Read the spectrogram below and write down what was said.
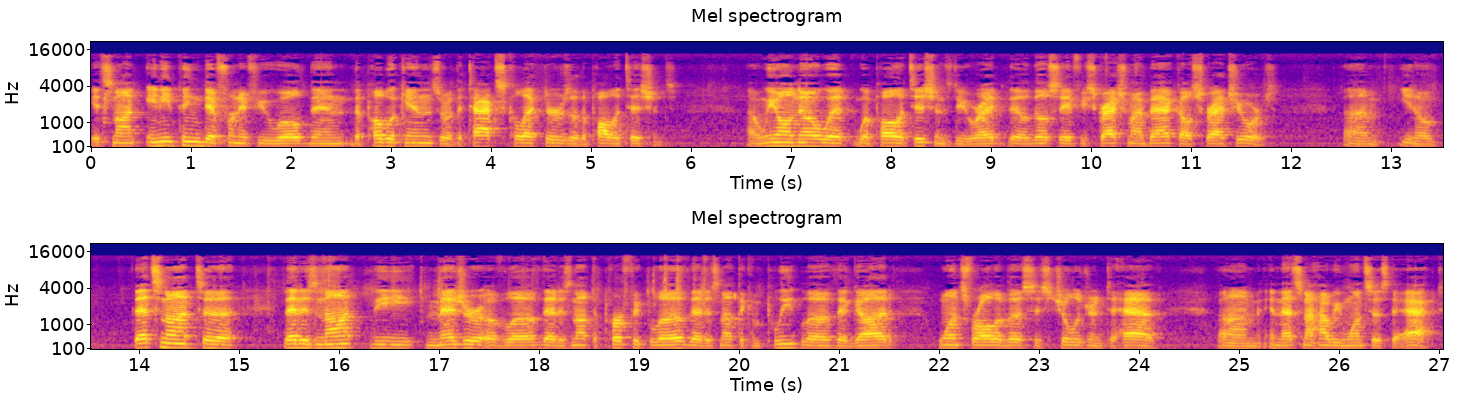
It's not anything different, if you will, than the publicans or the tax collectors or the politicians. Uh, we all know what, what politicians do, right? They'll, they'll say, if you scratch my back, I'll scratch yours. Um, you know, that's not. Uh, that is not the measure of love. That is not the perfect love. That is not the complete love that God wants for all of us, His children, to have. Um, and that's not how He wants us to act.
